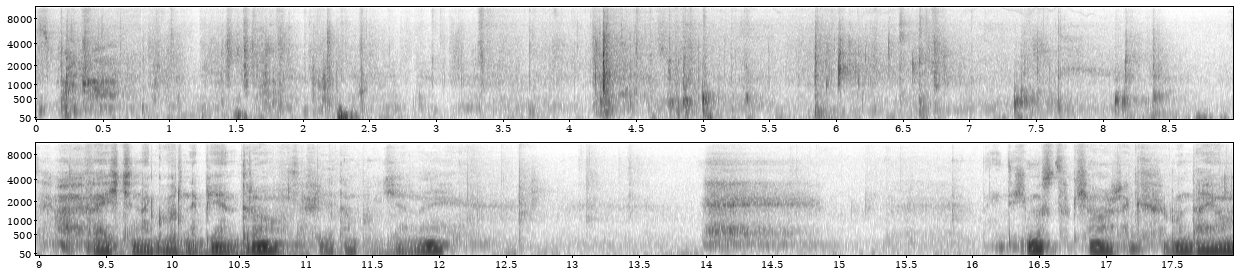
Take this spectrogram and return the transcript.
Spoko. Tutaj mamy wejście na górne piętro. Za chwilę tam pójdziemy. No I tych mnóstwo książek wyglądają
